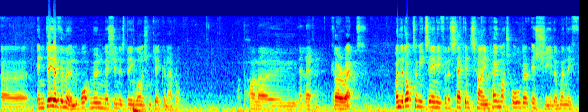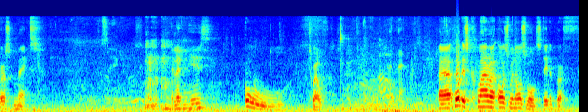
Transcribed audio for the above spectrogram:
Uh, in Day of the Moon, what moon mission is being launched from Cape Canaveral? Apollo 11. Correct. When the Doctor meets Amy for the second time, how much older is she than when they first met? 11 years. Ooh, 12. Uh, what is Clara Oswin Oswald's date of birth?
